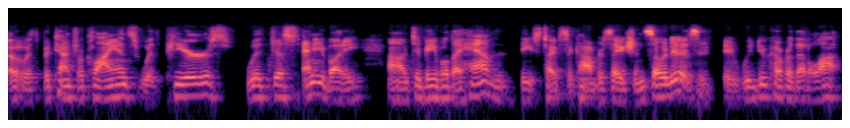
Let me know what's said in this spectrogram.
uh, with potential clients with peers with just anybody uh, to be able to have these types of conversations so it is it, it, we do cover that a lot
